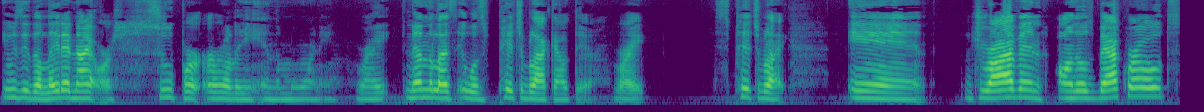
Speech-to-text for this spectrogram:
It was either late at night or super early in the morning, right? Nonetheless, it was pitch black out there, right? It's pitch black. And driving on those back roads,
